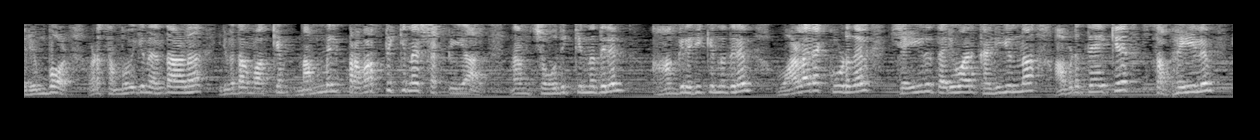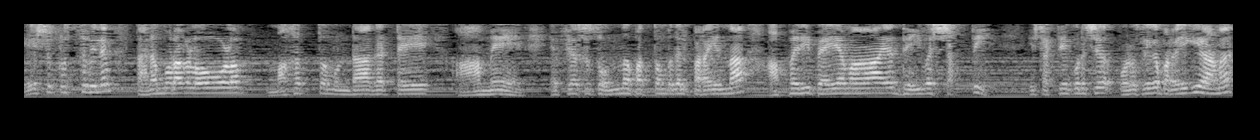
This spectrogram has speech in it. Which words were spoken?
വരുമ്പോൾ അവിടെ സംഭവിക്കുന്നത് എന്താണ്? ഇരുപതാം വാക്യം നമ്മിൽ പ്രവർത്തിക്കുന്ന ശക്തിയാൽ നാം ചോദിക്കുന്നതിലും ആഗ്രഹിക്കുന്നതിലും വളരെ കൂടുതൽ ചെയ്തു തരുവാൻ കഴിയുന്ന അവിടത്തേക്ക് സഭയിലും യേശുക്രിസ്തുവിലും തലമുറകളോളം മഹത്വമുണ്ടാകട്ടെ. ആമേൻ. എഫ് എസ് എസ് ഒന്ന് പത്തൊമ്പതിൽ പറയുന്ന അപരിപേയമായ ദൈവശക്തി ഈ ശക്തിയെക്കുറിച്ച് പൗലോസ്ലിക പറയുകയാണ്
